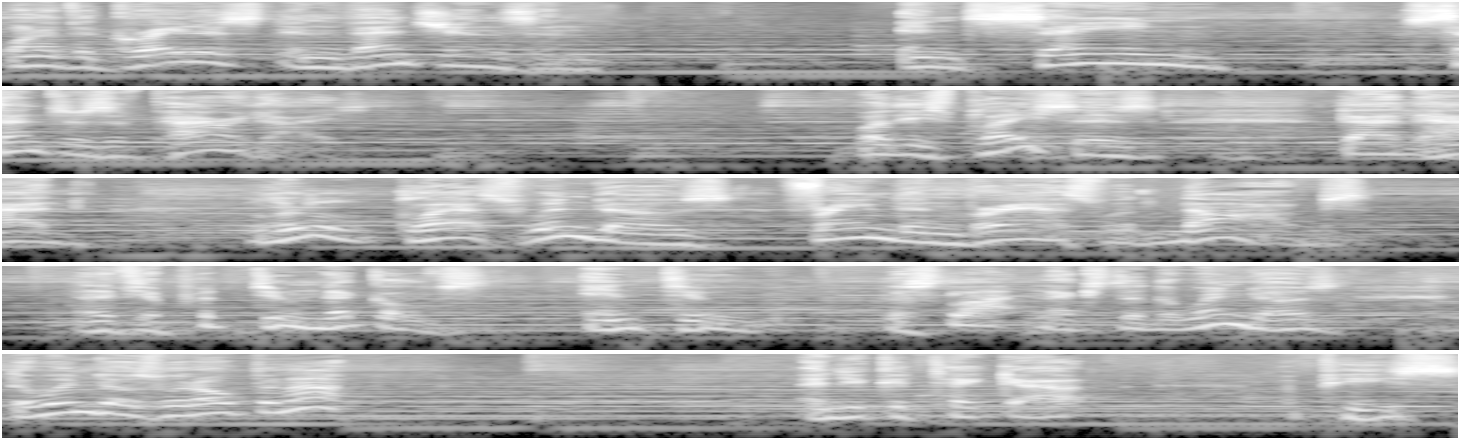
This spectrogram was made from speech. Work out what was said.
one of the greatest inventions and insane centers of paradise were these places that had little glass windows framed in brass with knobs. And if you put two nickels into the slot next to the windows, the windows would open up and you could take out a piece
